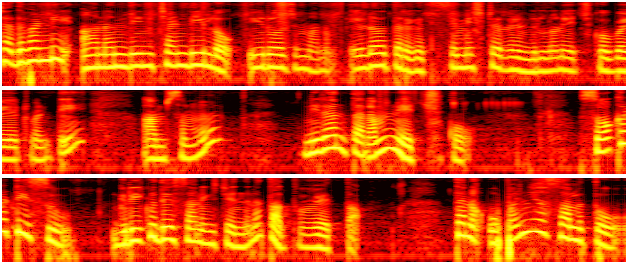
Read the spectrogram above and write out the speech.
చదవండి ఆనందించండిలో ఈరోజు మనం ఏడవ తరగతి సెమిస్టర్ రెండులో నేర్చుకోబోయేటువంటి అంశము నిరంతరం నేర్చుకో. సోక్రటీసు గ్రీకు దేశానికి చెందిన తత్వవేత్త. తన ఉపన్యాసాలతో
